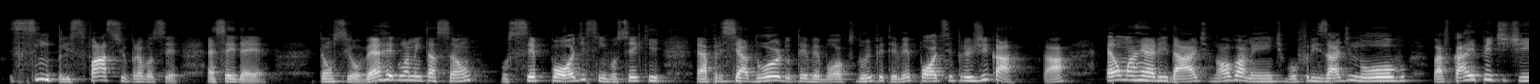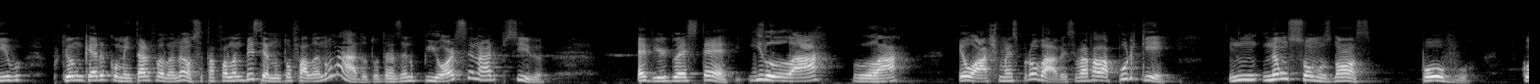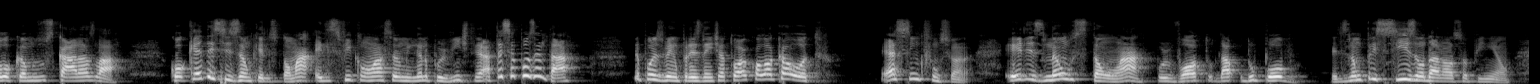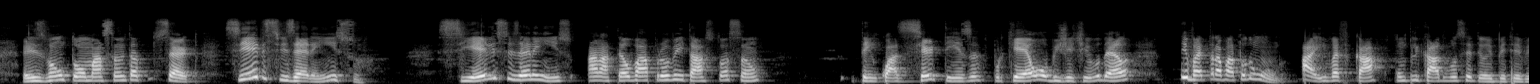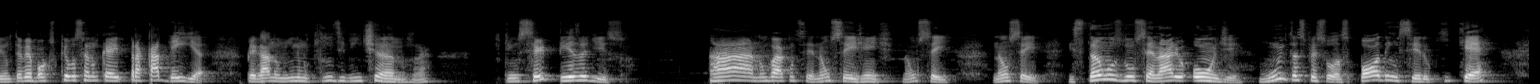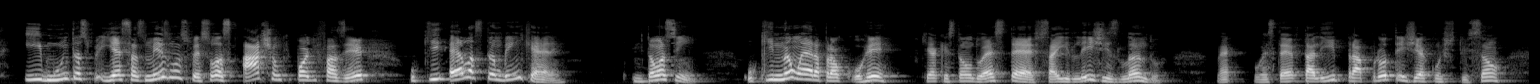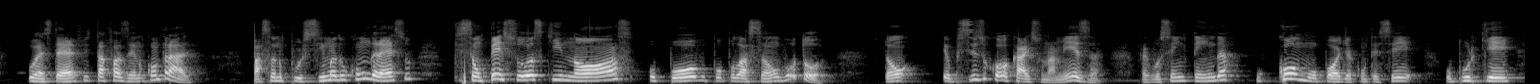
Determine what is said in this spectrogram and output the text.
simples, fácil para você essa ideia. Então, se houver regulamentação, você pode sim, você que é apreciador do TV Box, do IPTV, pode se prejudicar, tá? É uma realidade, novamente, vou frisar de novo, vai ficar repetitivo, porque eu não quero comentar falando, não, você está falando besteira, não estou falando nada, eu estou trazendo o pior cenário possível é vir do STF. E lá, lá, eu acho mais provável. Você vai falar, por quê? Não somos nós, povo, colocamos os caras lá. Qualquer decisão que eles tomar, eles ficam lá, se eu não me engano, por 20, 30, até se aposentar. Depois vem o presidente atual e coloca outro. É assim que funciona. Eles não estão lá por voto da, do povo. Eles não precisam da nossa opinião. Eles vão tomar ação e tá tudo certo. Se eles fizerem isso, se eles fizerem isso, a Anatel vai aproveitar a situação, tenho quase certeza, porque é o objetivo dela, e vai travar todo mundo. Aí vai ficar complicado você ter um IPTV e um TV Box, porque você não quer ir para cadeia, pegar no mínimo 15, 20 anos, né? Tenho certeza disso. Ah, não vai acontecer. Não sei, gente. Não sei. Não sei. Estamos num cenário onde muitas pessoas podem ser o que quer e muitas e essas mesmas pessoas acham que pode fazer o que elas também querem. Então assim, o que não era para ocorrer, que é a questão do STF sair legislando, né? O STF está ali para proteger a Constituição, o STF está fazendo o contrário, passando por cima do Congresso, que são pessoas que nós, o povo, população, votou. Então, eu preciso colocar isso na mesa para que você entenda o como pode acontecer o porquê,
